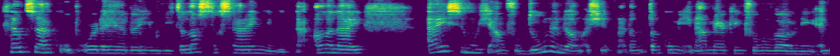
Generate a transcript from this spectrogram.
geldzaken op orde hebben, je moet niet te lastig zijn, je moet naar allerlei eisen moet je aan voldoen. En dan, als je, nou, dan, dan kom je in aanmerking voor een woning. En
